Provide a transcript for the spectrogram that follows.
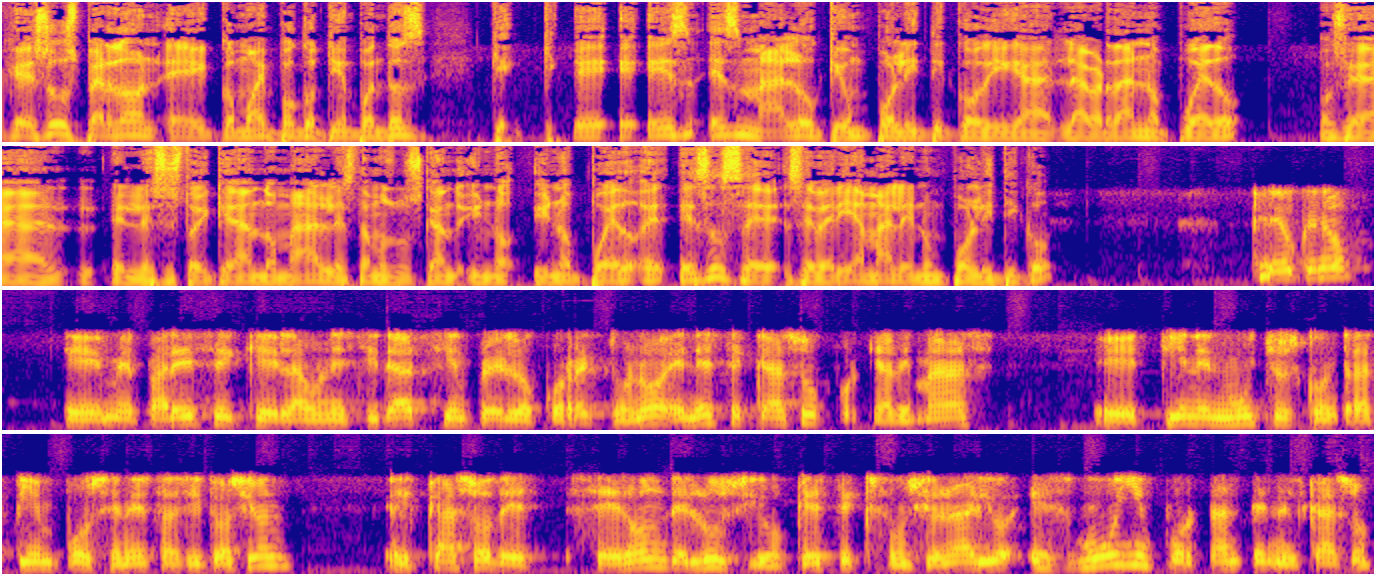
Jesús, perdón, eh, como hay poco tiempo, entonces, eh, es, ¿es malo que un político diga, la verdad no puedo? O sea, les estoy quedando mal, estamos buscando y no, y no puedo. ¿E-, ¿Eso se, se vería mal en un político? Creo que no. me parece que la honestidad siempre es lo correcto, ¿no? En este caso, porque además eh, tienen muchos contratiempos en esta situación. El caso de Cerón de Lucio, que este exfuncionario es muy importante en el caso.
